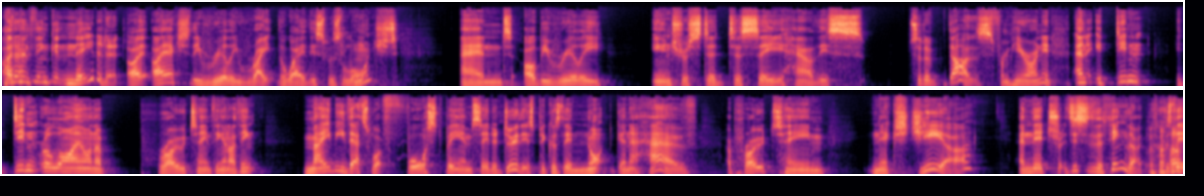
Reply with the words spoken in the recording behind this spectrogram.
I don't think it needed it. I, I actually really rate the way this was launched. And I'll be really interested to see how this sort of does from here on in. And it didn't it didn't rely on a pro team thing. And I think maybe that's what forced BMC to do this because they're not going to have a pro team next year. And they're tr- this is the thing though because they're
